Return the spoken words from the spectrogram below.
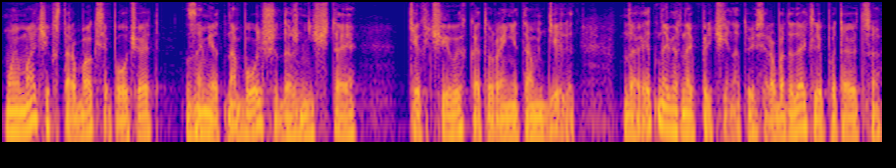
Мой мальчик в Старбаксе получает заметно больше, даже не считая тех чаевых, которые они там делят. Да, это, наверное, причина. То есть работодатели пытаются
